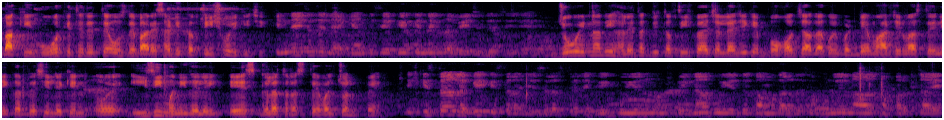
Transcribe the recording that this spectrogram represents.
ਬਾਕੀ ਹੋਰ ਕਿੱਥੇ ਦਿੱਤੇ ਉਸ ਦੇ ਬਾਰੇ ਸਾਡੀ ਤਫਤੀਸ਼ ਹੋਏਗੀ ਜੀ। ਕਿੰਨੇ ਕੁ ਦੇ ਲੈ ਕੇ ਆਉਂਦੇ ਸੀ ਅੱਗੇ ਕਿੰਨੇ ਕੁ ਦਾ ਵੇਚਦੇ ਸੀ ਜੀ? ਜੋ ਇਹਨਾਂ ਦੀ ਹਲੇ ਤੱਕ ਦੀ ਤਫਤੀਸ਼ ਪਤਾ ਚੱਲਿਆ ਜੀ ਕਿ ਬਹੁਤ ਜ਼ਿਆਦਾ ਕੋਈ ਵੱਡੇ ਮਾਰਜਿਨ ਵਾਸਤੇ ਨਹੀਂ ਕਰਦੇ ਸੀ ਲੇਕਿਨ ਈਜ਼ੀ ਮਨੀ ਦੇ ਲਈ ਇਸ ਗਲਤ ਰਸਤੇ ਵੱਲ ਚੱਲ ਪਏ। ਇਹ ਕਿਸ ਤਰ੍ਹਾਂ ਲੱਗੇ ਕਿਸ ਤਰ੍ਹਾਂ ਜਿਸ ਰਸਤੇ ਦੇ? ਕੋਈ ਕੋਈ ਇਹਨਾਂ ਨੂੰ ਪਹਿਲਾਂ ਕੋਈ ਇਦਾਂ ਕੰਮ ਕਰਦੇ ਸੀ ਉਹਨੇ ਨਾਲ ਸੰਪਰਕ ਚ ਆਏ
